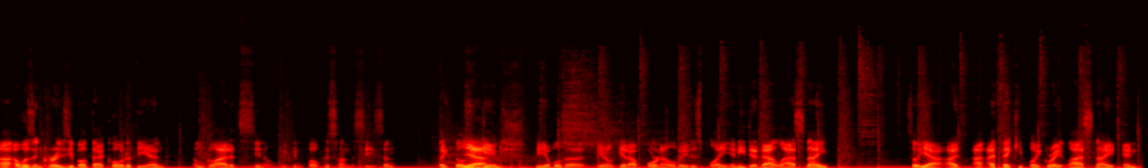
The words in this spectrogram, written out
Uh, I wasn't crazy about that quote at the end. I'm glad it's you know we can focus on the season. Like those Yeah. are games you should be able to you know get up for and elevate his play, and he did that last night. So yeah, I I think he played great last night, and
